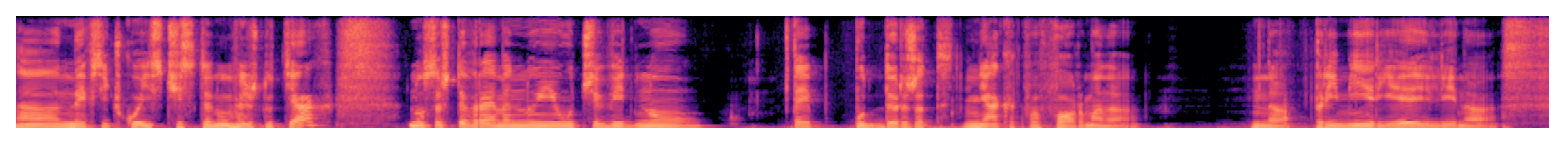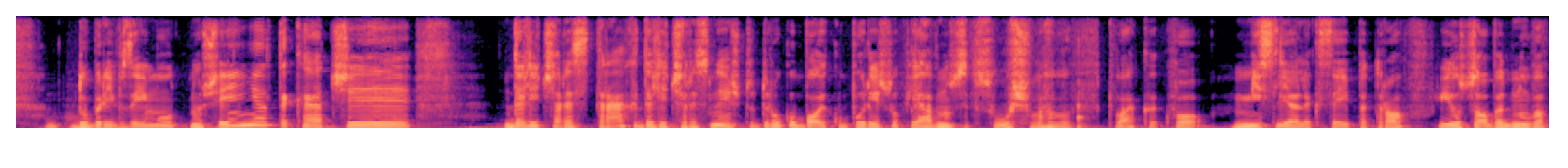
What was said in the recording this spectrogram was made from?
а, не всичко е изчистено между тях, но същевременно и очевидно те поддържат някаква форма на, на примирие или на добри взаимоотношения, така че дали чрез страх, дали чрез нещо друго, Бойко Борисов явно се вслушва в това какво мисли Алексей Петров и особено в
